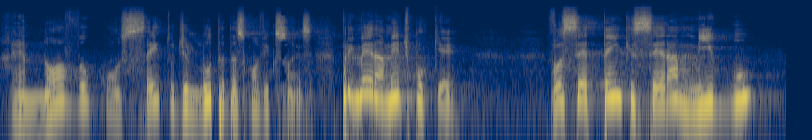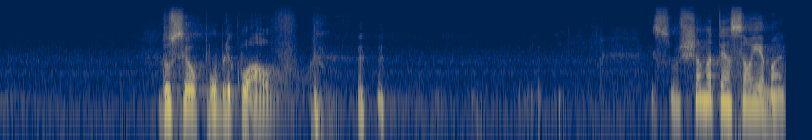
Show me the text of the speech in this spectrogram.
Renova o conceito de luta das convicções. Primeiramente, por quê? Você tem que ser amigo do seu público-alvo. Isso chama atenção, Emmanuel.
